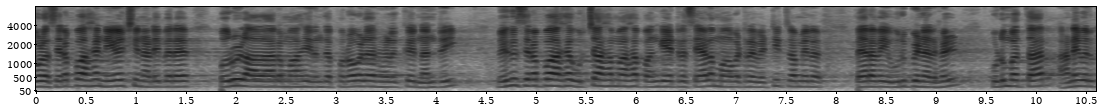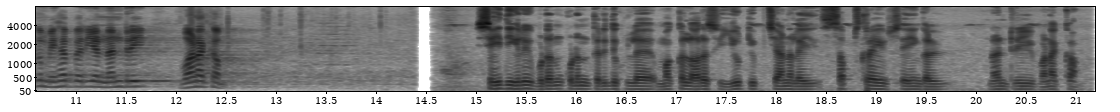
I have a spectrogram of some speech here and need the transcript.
இவ்வளவு சிறப்பாக நிகழ்ச்சி நடைபெற பொருள் ஆதாரமாக இருந்த புரவலர்களுக்கு நன்றி. வெகு சிறப்பாக உற்சாகமாக பங்கேற்ற சேலம் மாவட்ட வெற்றி தமிழர் பேரவை உறுப்பினர்கள் குடும்பத்தார் அனைவருக்கும் மிகப்பெரிய நன்றி. வணக்கம். செய்திகளை உடனுக்குடன் தெரிந்து கொள்ள மக்கள் அரசு யூடியூப் சேனலை சப்ஸ்கிரைப் செய்யுங்கள். நன்றி வணக்கம்.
